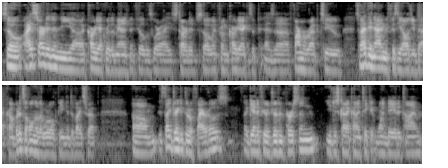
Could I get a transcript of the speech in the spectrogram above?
So I started in the uh, cardiac rhythm management field was where I started. So I went from cardiac as a, as a pharma rep to, so I had the anatomy physiology background, but it's a whole other world being a device rep. Um, it's like drinking through a fire hose again, if you're a driven person, you just gotta kind of take it one day at a time.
